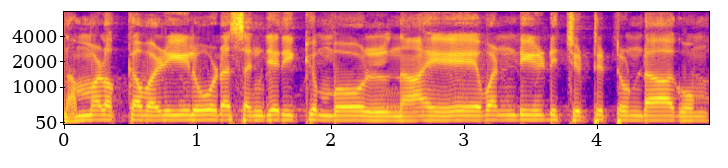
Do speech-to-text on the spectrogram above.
നമ്മളൊക്കെ വഴിയിലൂടെ സഞ്ചരിക്കുമ്പോൾ നായയെ വണ്ടി ഇടിച്ചിട്ടിട്ടുണ്ടാകും.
